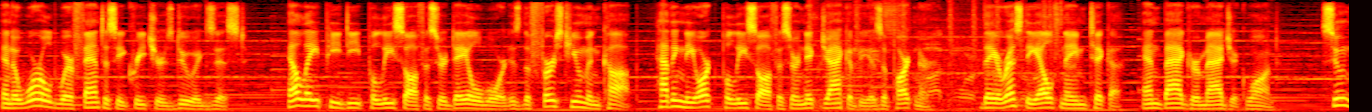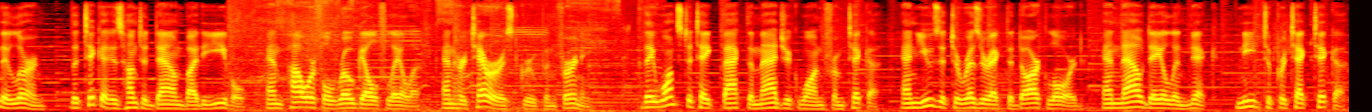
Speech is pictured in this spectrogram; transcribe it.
In a world where fantasy creatures do exist. LAPD police officer Dale Ward is the first human cop, having the orc police officer Nick Jacoby as a partner. They arrest the elf named Tikka and bag her magic wand. Soon they learn the Tikka is hunted down by the evil and powerful rogue elf Leilah and her terrorist group Inferni. They wants to take back the magic wand from Tikka and use it to resurrect the Dark Lord, and now Dale and Nick need to protect Tikka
